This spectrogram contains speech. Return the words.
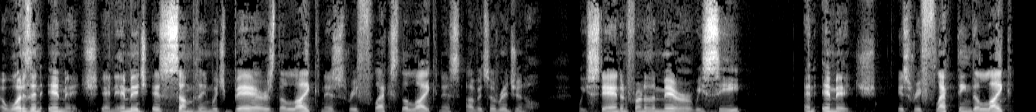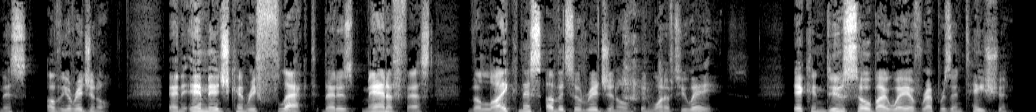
Uh, what is an image? An image is something which bears the likeness, reflects the likeness of its original. We stand in front of the mirror, we see an image. It's reflecting the likeness of the original. An image can reflect, that is, manifest, the likeness of its original in one of two ways. It can do so by way of representation.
